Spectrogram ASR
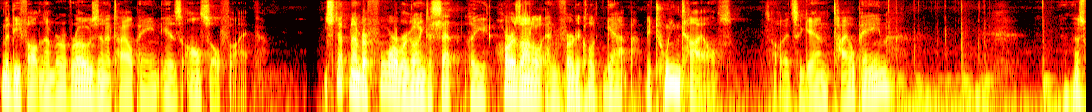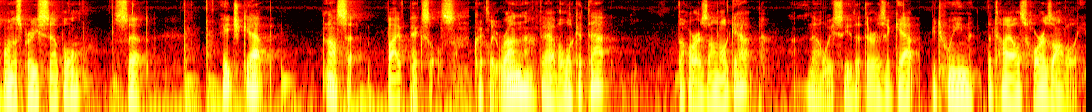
The default number of rows in a tile pane is also five. Step number four, we're going to set the horizontal and vertical gap between tiles. So it's again tile pane. This one is pretty simple. Set H gap, and I'll set five pixels. Quickly run to have a look at that the horizontal gap. Now we see that there is a gap between the tiles horizontally.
